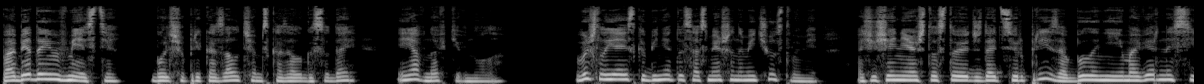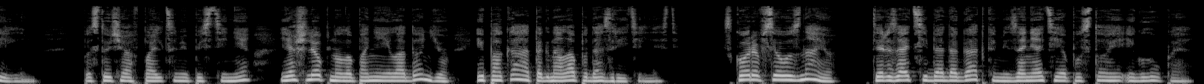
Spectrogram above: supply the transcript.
Пообедаем вместе, больше приказал, чем сказал государь, и я вновь кивнула. Вышла я из кабинета со смешанными чувствами. Ощущение, что стоит ждать сюрприза, было неимоверно сильным. Постучав пальцами по стене, я шлепнула по ней ладонью и пока отогнала подозрительность. Скоро все узнаю. Терзать себя догадками занятие пустое и глупое,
